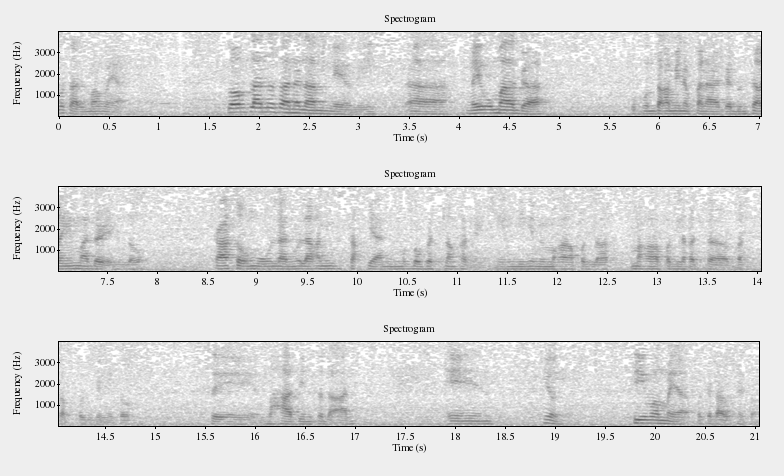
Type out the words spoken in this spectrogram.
Almusal mamaya. So ang plano sana namin ngayon is uh, ngayong umaga pupunta kami ng Panaga dun sa aking mother-in-law. Kaso umuulan, wala kaming sasakyan, magbabas lang kami. Hindi kami makakapaglakad, makakapaglakad sa bus stop pag ganito. Kasi baha din sa daan. And yun, see you mamaya pagkatapos nito.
